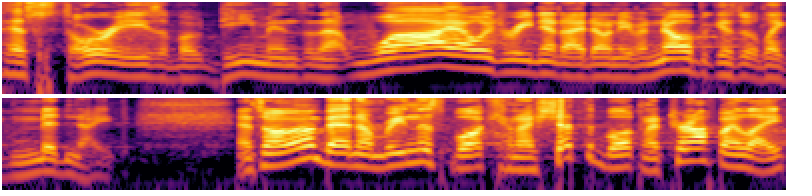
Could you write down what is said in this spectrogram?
has stories about demons and that. Why I was reading it, I don't even know because it was like midnight. And so I'm in bed and I'm reading this book and I shut the book and I turn off my light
